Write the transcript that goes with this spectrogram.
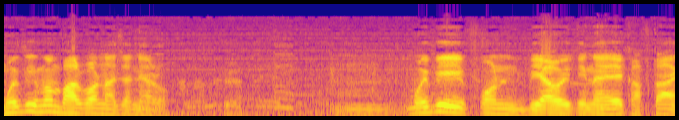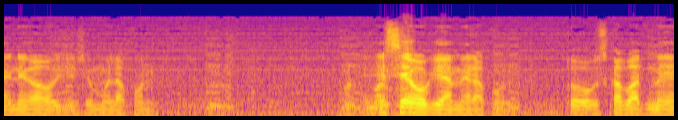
মই বি ইমান ভাল পোৱা নাজানে আৰু উম, মই বি ফোন বিয়া হৈ কিনে এক हफ्ता এনেকা হৈ গৈছে মোলা फोन ऐसे हो गया मेरा फोन तो उसका बाद में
